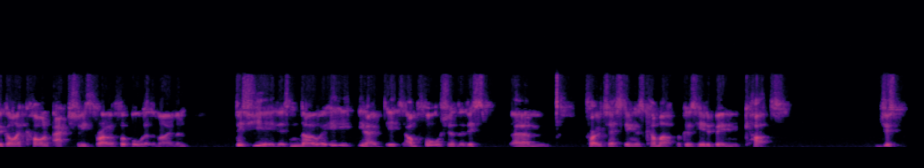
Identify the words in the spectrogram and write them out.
The guy can't actually throw a football at the moment. This year, there's no, you know, it's unfortunate that this um, protesting has come up because he'd have been cut just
